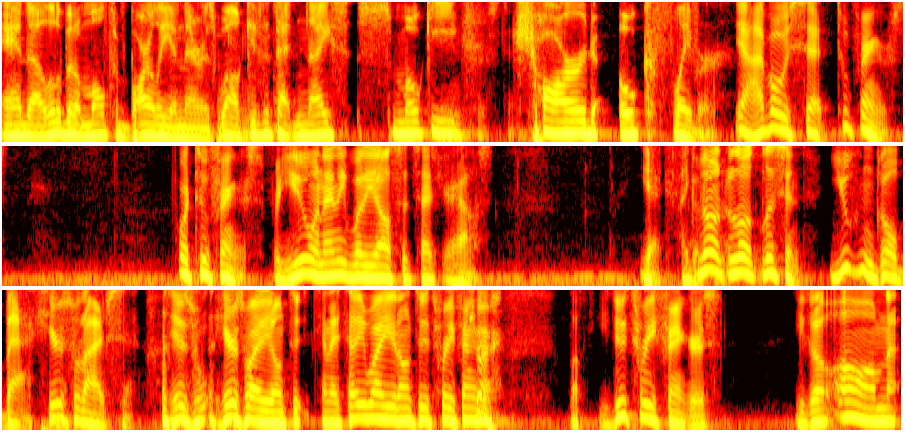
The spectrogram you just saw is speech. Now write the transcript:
and a little bit of malted barley in there as well. Gives it that nice smoky, charred oak flavor. yeah, I've always said two fingers. Pour two fingers for you and anybody else that's at your house. Yeah. No, look, listen. You can go back. Here's what I've said. Here's here's why you don't do. Can I tell you why you don't do three fingers? Sure. Look, you do three fingers. You go, oh, I'm not.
